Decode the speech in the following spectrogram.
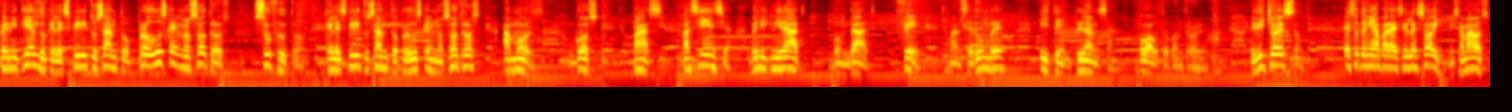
permitiendo que el Espíritu Santo produzca en nosotros su fruto, que el Espíritu Santo produzca en nosotros amor, gozo, paz, paciencia, benignidad, bondad, fe, mansedumbre y templanza o autocontrol. Y dicho esto, esto tenía para decirles hoy, mis amados.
